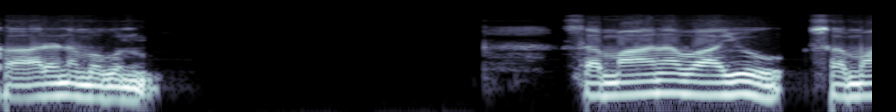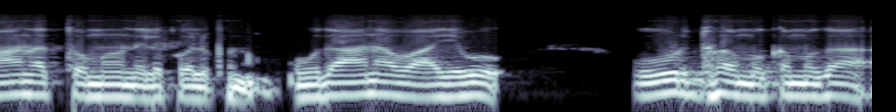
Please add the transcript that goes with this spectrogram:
కారణమగును. సమానవాయు సమానత్వమును నెలకొల్పును. ఉదాన వాయువు ఊర్ధ్వముఖముగా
